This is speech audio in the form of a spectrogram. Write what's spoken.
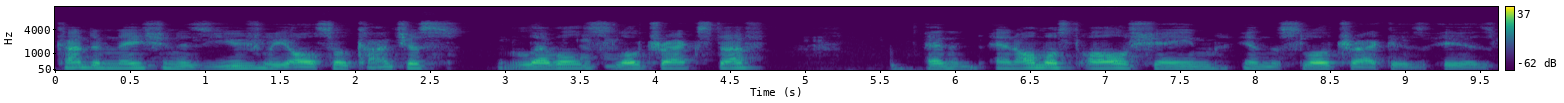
Condemnation is usually also conscious level, mm-hmm. slow track stuff and and almost all shame in the slow track is is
